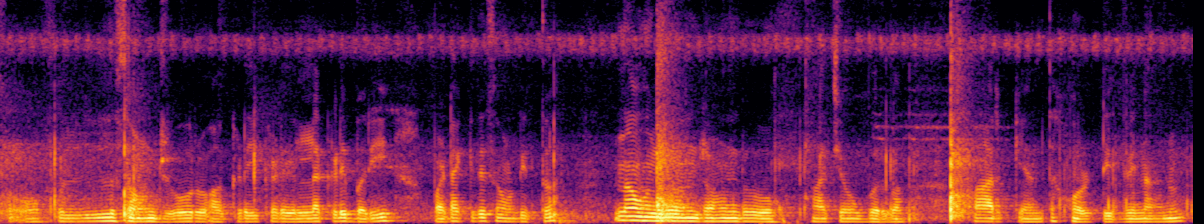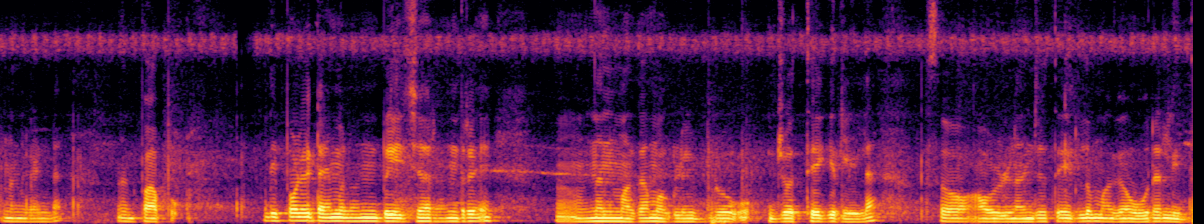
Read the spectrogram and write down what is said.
ಸೊ ಫುಲ್ ಸೌಂಡ್ ಜೋರು ಆ ಕಡೆ ಈ ಕಡೆ ಎಲ್ಲ ಕಡೆ ಬರೀ ಪಟಾಕಿದೆ ಸೌಂಡ್ ಇತ್ತು. ನಾವು ಹಂಗೆ ಒಂದು ರೌಂಡು ಆಚೆ ಹೋಗಿ ಬರುವ ಪಾರ್ಕ್ಗೆ ಅಂತ ಹೊರಟಿದ್ವಿ ನಾನು ನನ್ನ ಗಂಡ ನನ್ನ ಪಾಪು. ದೀಪಾವಳಿ ಟೈಮಲ್ಲಿ ಒಂದು ಬೇಜಾರು ಅಂದರೆ ನನ್ನ ಮಗ, ಮಗಳು ಇಬ್ಬರು ಜೊತೆಗಿರಲಿಲ್ಲ. ಸೊ ಅವಳು ನನ್ನ ಜೊತೆ ಇದ್ಲು, ಮಗ ಊರಲ್ಲಿದ್ದ,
